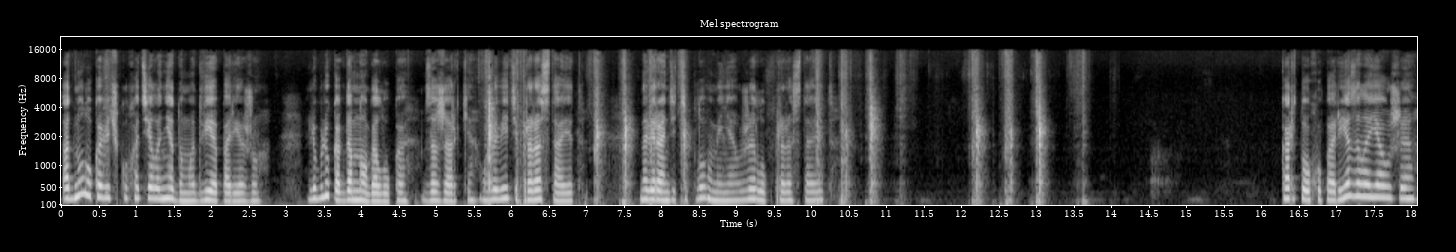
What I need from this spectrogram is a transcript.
Одну луковичку хотела, нет, думаю, две порежу. Люблю, когда много лука в зажарке. Уже, видите, прорастает. На веранде тепло у меня, уже лук прорастает. Картоху порезала я уже.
